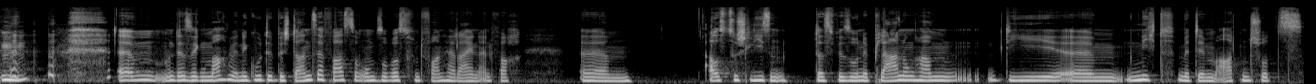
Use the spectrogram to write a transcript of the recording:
Mhm. ähm, und deswegen machen wir eine gute Bestandserfassung, um sowas von vornherein einfach ähm, auszuschließen, dass wir so eine Planung haben, die ähm, nicht mit dem Artenschutz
